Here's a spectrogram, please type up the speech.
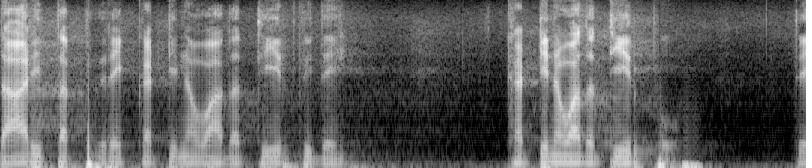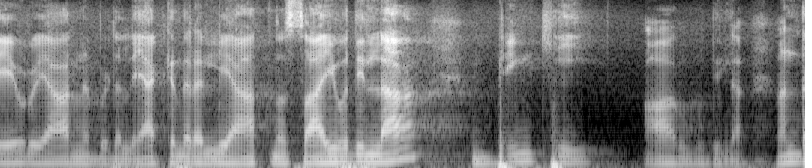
ದಾರಿ ತಪ್ಪಿದರೆ ಕಠಿಣವಾದ ತೀರ್ಪಿದೆ. ಕಠಿಣವಾದ ತೀರ್ಪು. ದೇವರು ಯಾರನ್ನು ಬಿಡಲ್ಲ. ಯಾಕೆಂದರೆ ಅಲ್ಲಿ ಆತ್ಮ ಸಾಯುವುದಿಲ್ಲ, ಬೆಂಕಿ ಆರುವುದಿಲ್ಲ. ಅಂಥ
